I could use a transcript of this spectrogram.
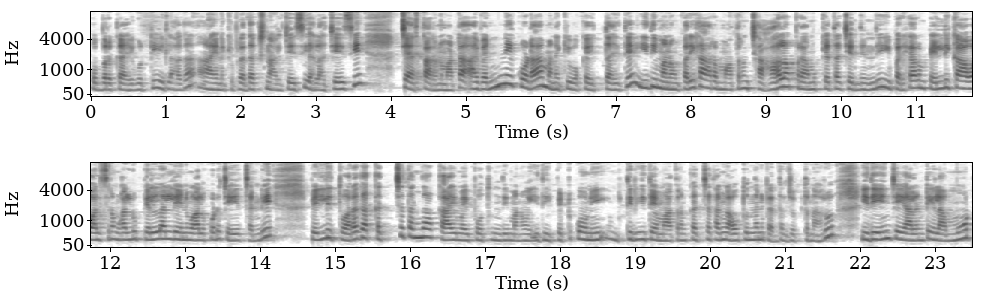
కొబ్బరికాయ కొట్టి ఇలాగా ఆయనకి ప్రదక్షిణాలు చేసి అలా చేసి చేస్తారనమాట అవన్నీ కూడా మనకి ఒక ఎత్తు అయితే ఇది మనం పరిహారం మాత్రం చాలా ప్రాముఖ్యత చెందింది. ఈ పరిహారం పెళ్ళి కావాల్సిన వాళ్ళు పిల్లలు లేని వాళ్ళు కూడా చేయొచ్చండి. పెళ్ళి త్వరగా ఖచ్చితంగా ఖాయమైపోతుంది. మనం ఇది పెట్టుకొని తిరిగితే మాత్రం ఖచ్చితంగా అవుతుందని పెద్దలు చెప్తున్నారు. ఇది ఏం చేయాలంటే ఇలా మూట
